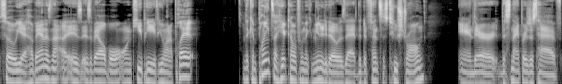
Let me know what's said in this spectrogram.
So yeah, Havana is not uh, is is available on QP if you want to play it. The complaints I hear coming from the community though is that the defense is too strong, and they're the snipers just have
